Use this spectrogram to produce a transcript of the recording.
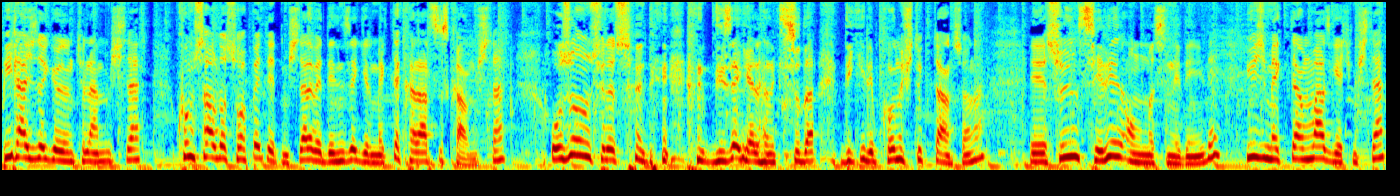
plajda görüntülenmişler. Kumsalda sohbet etmişler ve denize girmekte kararsız kalmışlar. Uzun süre dize gelen suda dikilip konuştuktan sonra e, suyun serin olması nedeniyle yüzmekten vazgeçmişler.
